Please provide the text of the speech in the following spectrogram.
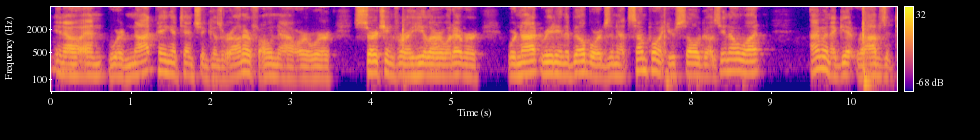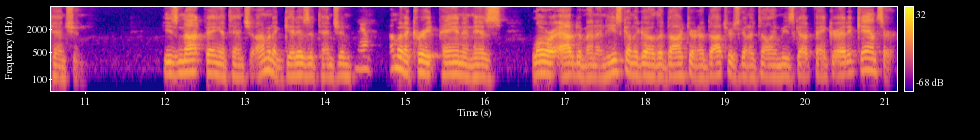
you know, mm-hmm. and we're not paying attention because we're on our phone now or we're searching for a healer or whatever. We're not reading the billboards. And at some point, your soul goes, you know what? I'm going to get Rob's attention. He's not paying attention. I'm going to get his attention. Yeah. I'm going to create pain in his lower abdomen, and he's going to go to the doctor, and the doctor's going to tell him he's got pancreatic cancer.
